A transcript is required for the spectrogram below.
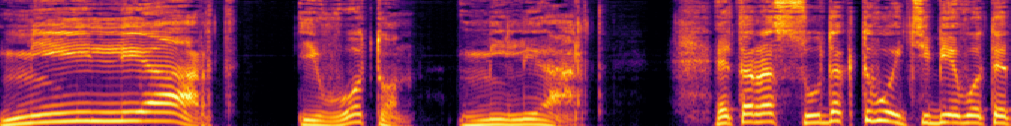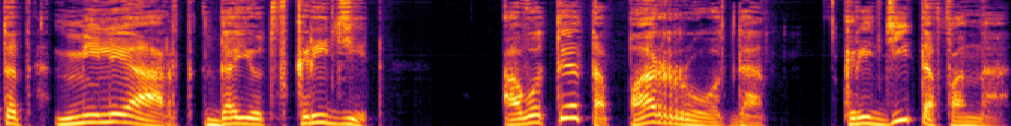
Миллиард. И вот он, миллиард. Это рассудок твой тебе вот этот миллиард дает в кредит. А вот это порода. Кредитов она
